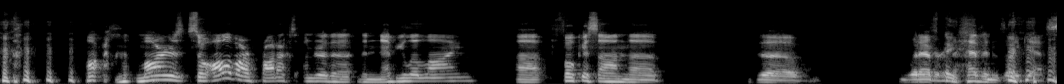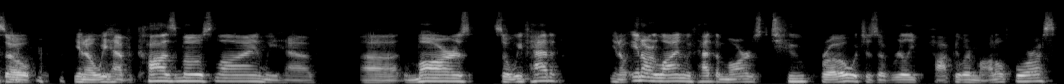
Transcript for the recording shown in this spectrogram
Mars. So all of our products under the the Nebula line uh, focus on the the whatever Space. the heavens, I guess. so you know we have Cosmos line, we have uh, the Mars. So we've had you know in our line we've had the Mars Two Pro, which is a really popular model for us.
